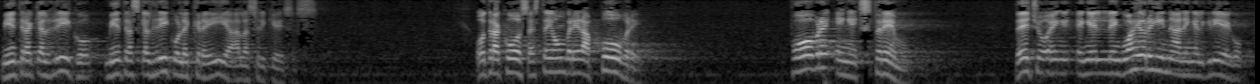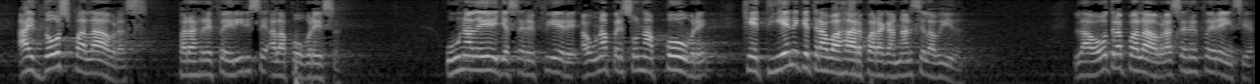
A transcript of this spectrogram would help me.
mientras que el rico, mientras que el rico le creía a las riquezas. Otra cosa, este hombre era pobre, pobre en extremo. De hecho, en, el lenguaje original, en el griego, hay dos palabras para referirse a la pobreza. Una de ellas se refiere a una persona pobre que tiene que trabajar para ganarse la vida. La otra palabra hace referencia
